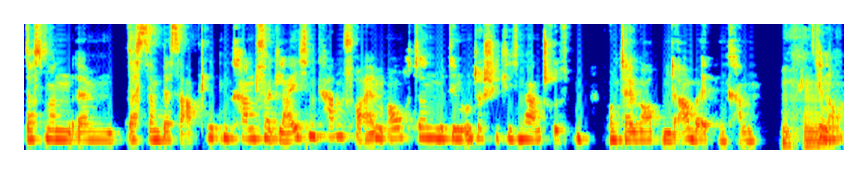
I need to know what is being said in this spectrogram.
dass man ähm, das dann besser abdrucken kann, vergleichen kann, vor allem auch dann mit den unterschiedlichen Handschriften und da überhaupt mitarbeiten kann. Mhm. Genau.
